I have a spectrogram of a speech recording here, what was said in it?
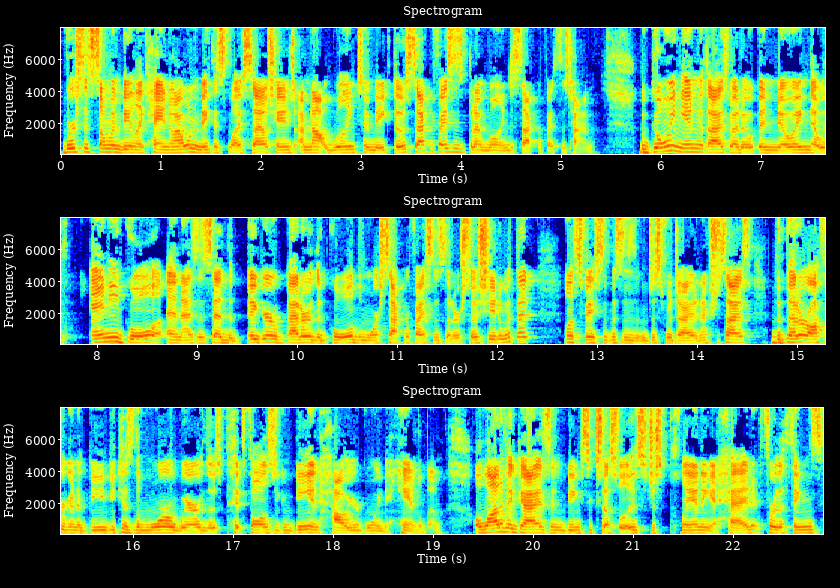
versus someone being like, hey, no, I want to make this lifestyle change. I'm not willing to make those sacrifices, but I'm willing to sacrifice the time. But going in with eyes wide open, knowing that with any goal. And as I said, the bigger, better the goal, the more sacrifices that are associated with it. let's face it, this isn't just with diet and exercise. The better off you're going to be because the more aware of those pitfalls you can be and how you're going to handle them. A lot of it, guys, in being successful is just planning ahead for the things,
